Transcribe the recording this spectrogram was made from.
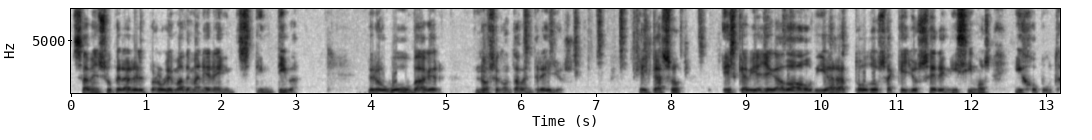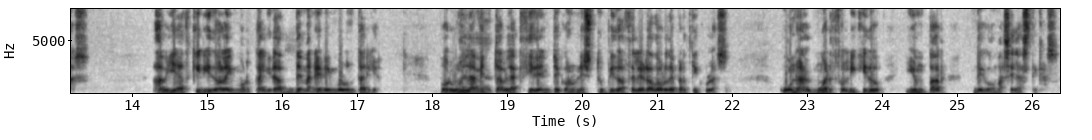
saben superar el problema de manera instintiva, pero Wowbagger no se contaba entre ellos. El caso es que había llegado a odiar a todos aquellos serenísimos hijoputas. Había adquirido la inmortalidad de manera involuntaria por un lamentable accidente con un estúpido acelerador de partículas, un almuerzo líquido y un par de gomas elásticas.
